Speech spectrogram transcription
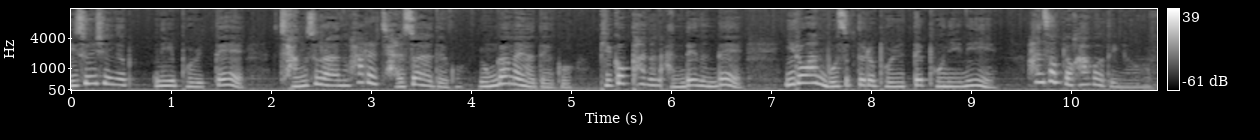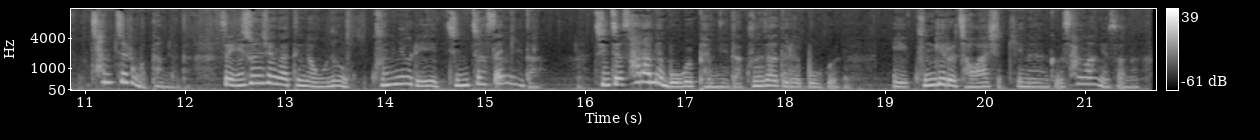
이순신이 볼 때 장수란 활을 잘 쏴야 되고 용감해야 되고 비겁하면 안 되는데 이러한 모습들을 볼때 본인이 한성격 하거든요. 참지를 못합니다. 그래서 이순신 같은 경우는 군율이 진짜 셉니다. 진짜 사람의 목을 뱁니다. 군사들의 목을. 이 군기를 저하시키는 그 상황에서는.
